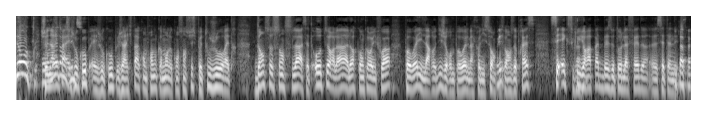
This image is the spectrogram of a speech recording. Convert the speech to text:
donc, je n'arrive pas, et je vous coupe, et je vous coupe, j'arrive pas à comprendre comment le consensus peut toujours être dans ce sens-là, à cette hauteur-là, alors qu'encore une fois, Powell, il l'a redit, Jérôme Powell, mercredi soir en conférence de presse, c'est exclu, il n'y aura pas de baisse de taux de la Fed euh, cette année. Tout à fait.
